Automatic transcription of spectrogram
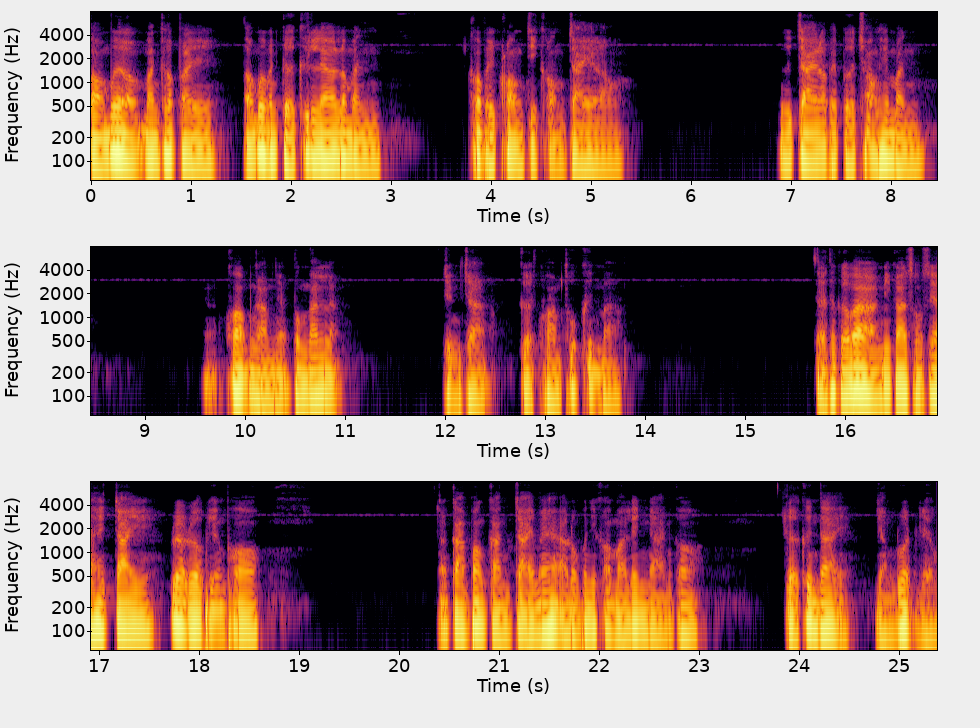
ต่อเมื่อมันเข้าไป ต่อเมื่อมันเกิดขึ้นแล้วแล้วมันเข้าไปคลองจิตคลองใจเรา หรือใจเราไปเปิดช่องให้มัน ครอบงำเนี่ย ตรงนั้นแหละจึงจะเกิดความทุกข์ขึ้นมา แต่ถ้าเกิดว่ามีการส่งเสียให้ใจเรื่อเร็วเพียงพอ การป้องกันใจไม่ให้อารมณ์พวกนี้เข้ามาเล่นงานก็เกิดขึ้นได้อย่างรวดเร็ว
